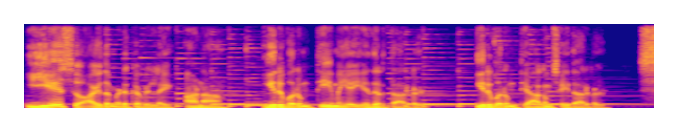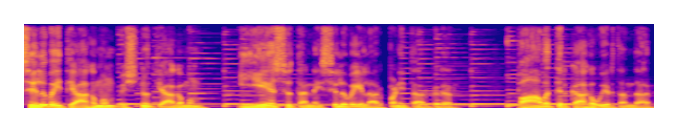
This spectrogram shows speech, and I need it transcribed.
இயேசு ஆயுதம் எடுக்கவில்லை ஆனா இருவரும் தீமையை எதிர்த்தார்கள். இருவரும் தியாகம் செய்தார்கள். சிலுவை தியாகமும் விஷ்ணு தியாகமும் இயேசு தன்னை சிலுவையில் அர்ப்பணித்தார் பிறர். பாவத்திற்காக உயிர் தந்தார்.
